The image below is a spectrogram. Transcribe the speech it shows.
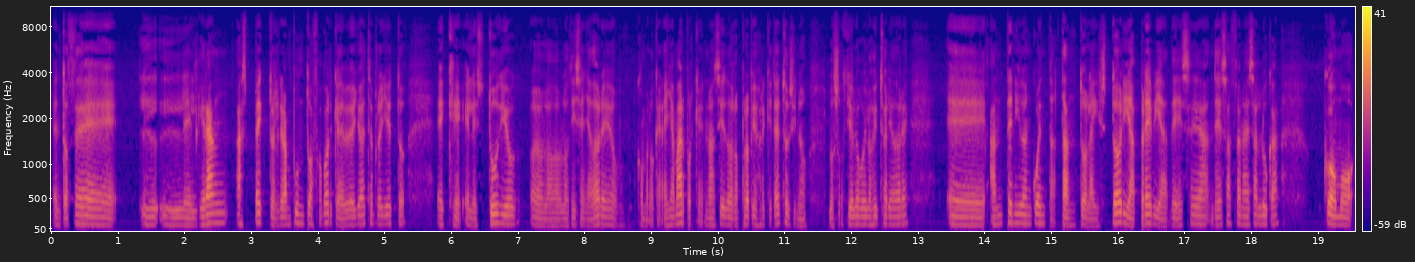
entonces el, gran aspecto, el gran punto a favor que le veo yo a este proyecto es que el estudio, o los diseñadores, o como lo queráis llamar, porque no han sido los propios arquitectos, sino los sociólogos y los historiadores, eh, han tenido en cuenta tanto la historia previa de, ese, de esa zona de San Lucas como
